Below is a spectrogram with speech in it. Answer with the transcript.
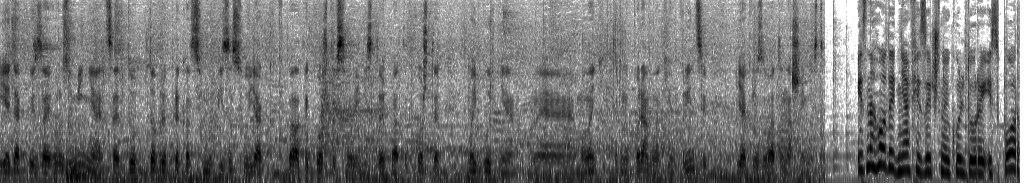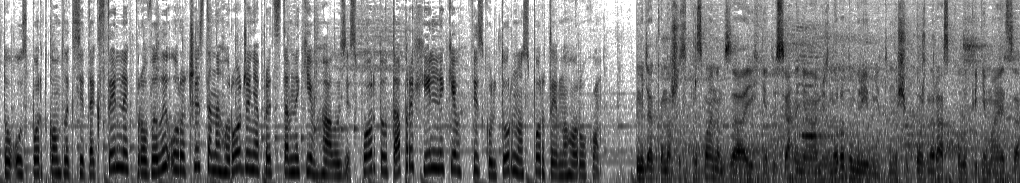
І я дякую за його розуміння. Це до- добрий приклад всьому бізнесу, як вкладати кошти в своє місто, як вкладати кошти в майбутнє е, маленьких тернополян, маленьких українців, як розвивати наше місто. Із нагоди Дня фізичної культури і спорту у спорткомплексі Текстильник провели урочисте нагородження представників галузі спорту та прихильників фізкультурно-спортивного руху. Ми дякуємо нашим спортсменам за їхні досягнення на міжнародному рівні, тому що кожен раз, коли піднімається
